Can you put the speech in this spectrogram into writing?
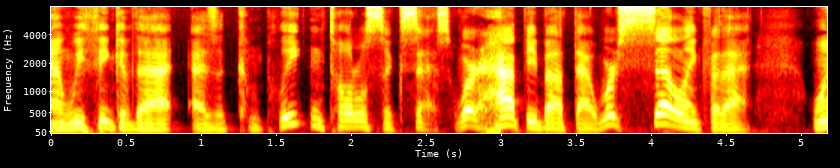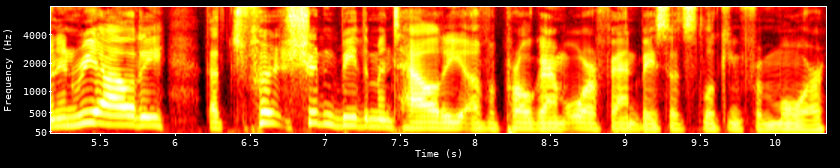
and we think of that as a complete and total success. We're happy about that. We're settling for that. When in reality, that shouldn't be the mentality of a program or a fan base that's looking for more.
